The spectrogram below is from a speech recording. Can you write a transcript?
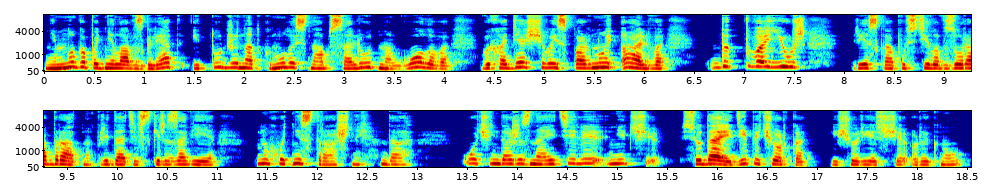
Немного подняла взгляд и тут же наткнулась на абсолютно голого, выходящего из парной альва. «Да твою ж!» Резко опустила взор обратно, предательски розовея. «Ну, хоть не страшный, да. Очень даже, знаете ли, нич...» «Сюда иди, печорка!» — еще резче рыкнул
